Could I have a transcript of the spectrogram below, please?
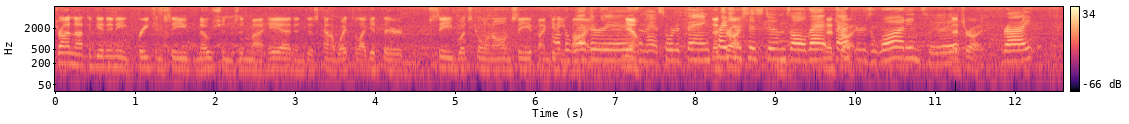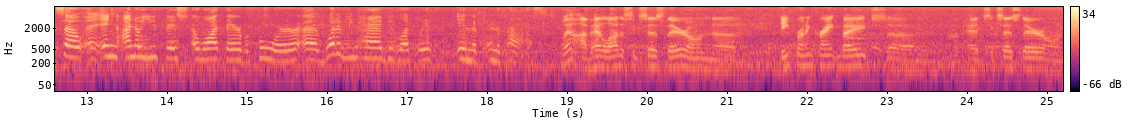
trying not to get any preconceived notions in my head and just kind of wait till I get there and see what's going on, see if I can get How any the bites. weather is yeah, and that sort of thing. That's Pressure right. systems, all that That's right. factors a lot into it. that's right. Right. So, uh, and I know you fished a lot there before. Uh, what have you had good luck with in the in the past? Well, I've had a lot of success there on uh, deep running crankbaits. Um, I've had success there on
